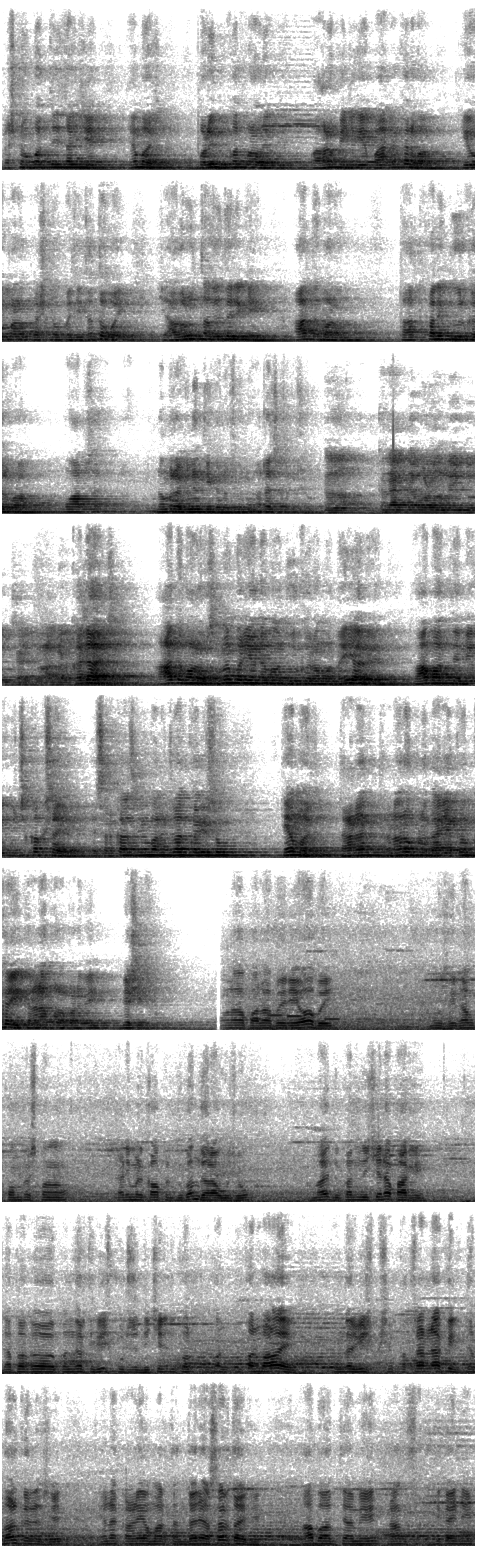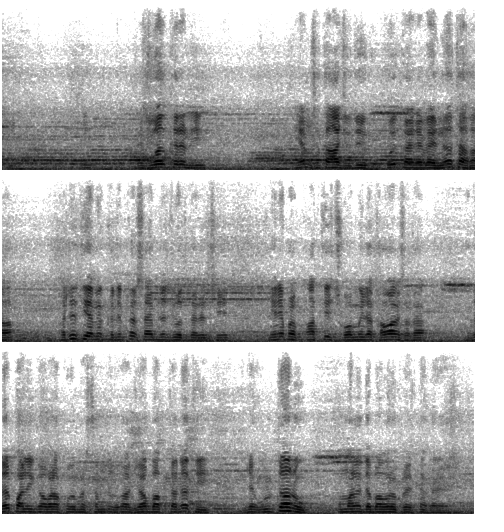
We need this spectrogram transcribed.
પ્રશ્ન ઉપસ્થિત થાય છે. તેમજ ઉપરની દુકાનવાળાઓને વાહનો જગ્યાએ પાર્ક કરવા એવો પણ પ્રશ્ન ઉપસ્થિત થતો હોય. જાગૃત નાગરિક તરીકે આ દબાણો તાત્કાલિક દૂર કરવા હું આપ નમ્ર વિનંતી કરું છું અરજ કરું છું. કદાચ દબાણો નહીં દૂર થાય તો આગળ કદાચ આ દબાણો સમય મર્યાદામાં દૂર કરવામાં નહીં આવે તો આ બાબતે અમે ઉચ્ચ કક્ષાએ એ સરકારશ્રીમાં રજૂઆત કરીશું. તેમજ ધરણા ધરણાનો પણ કાર્યક્રમ કરી ધરણા પર પણ અમે બેસીશું પાલાભાઈ રેવાભાઈ હું શ્રીરામ કોમ્પ્લેક્સમાં રેડીમેડ કાપડ દુકાન ધરાવું છું. અમારી દુકાન નીચેના ભાગે લગભગ પંદરથી વીસ ફૂટ નીચેની દુકાન દુકાન દુકાનવાળાએ પંદર વીસ પથરા નાખી દબાણ કરેલ છે. એના કારણે અમારા ધંધાને અસર થાય છે. આ બાબતે અમે પ્રાંત અધિકારીને રજૂઆત કરેલી. એમ છતાં આજ સુધી કોઈ કાર્યવાહી ન થતાં ફરીથી અમે કલેક્ટર સાહેબને રજૂઆત કરેલ છે. એને પણ પાંચથી છ મહિના થવા છતાં નગરપાલિકાવાળા કોઈ અમે સમજો જવાબ આપતા નથી. એટલે ઉલટાનું અમારે દબાવવાનો પ્રયત્ન કરે છે.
